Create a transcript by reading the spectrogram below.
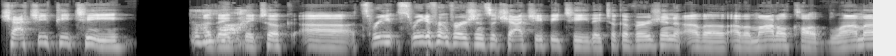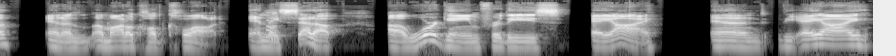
ChatGPT. Uh, they they took uh, three three different versions of ChatGPT. They took a version of a of a model called Llama and a, a model called Claude, and they set up a war game for these AI. And the AI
